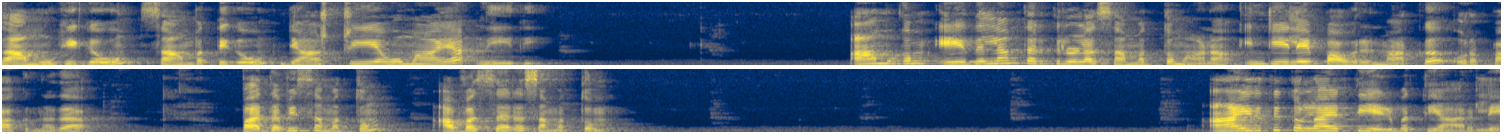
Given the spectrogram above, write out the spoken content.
സാമൂഹികവും സാമ്പത്തികവും രാഷ്ട്രീയവുമായ നീതി. ആമുഖം ഏതെല്ലാം തരത്തിലുള്ള സമത്വമാണ് ഇന്ത്യയിലെ പൗരന്മാർക്ക് ഉറപ്പാക്കുന്നത്? പദവി സമത്വം അവസര സമത്വം. ആയിരത്തി തൊള്ളായിരത്തി എഴുപത്തി ആറിലെ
